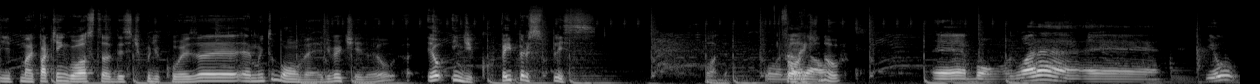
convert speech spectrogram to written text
E, mas pra quem gosta desse tipo de coisa, é, é muito bom, velho. É divertido. Eu, eu indico. Papers, Please. Foda. Pô, Fala De novo. É, bom, agora é, eu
